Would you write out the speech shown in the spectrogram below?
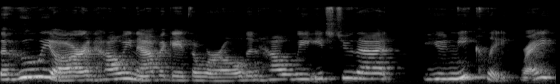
the who we are and how we navigate the world and how we each do that uniquely right?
